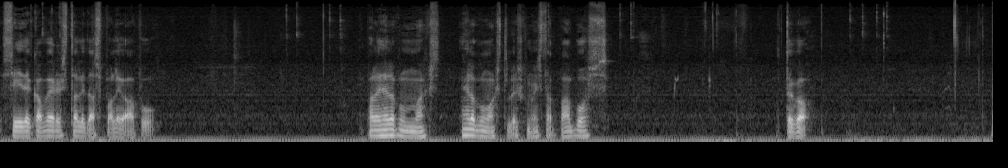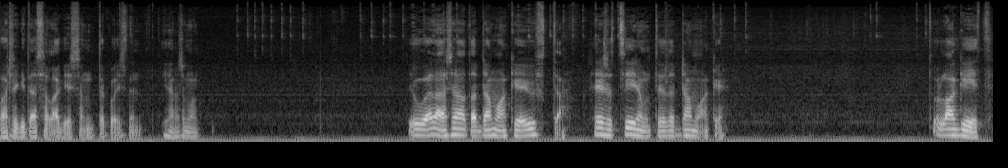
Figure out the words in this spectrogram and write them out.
Siitä kaverista oli taas paljon apua. Paljon helpommaksi, helpommaksi tulisi, kun mistä tapaa bossi. Mutta kun, varsinkin tässä lagissa, mutta kun ei sitten ihan sama. Juu, älä saata damakea yhtään. Seisot siinä, mutta ei ota damakea. Tuu lagit.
